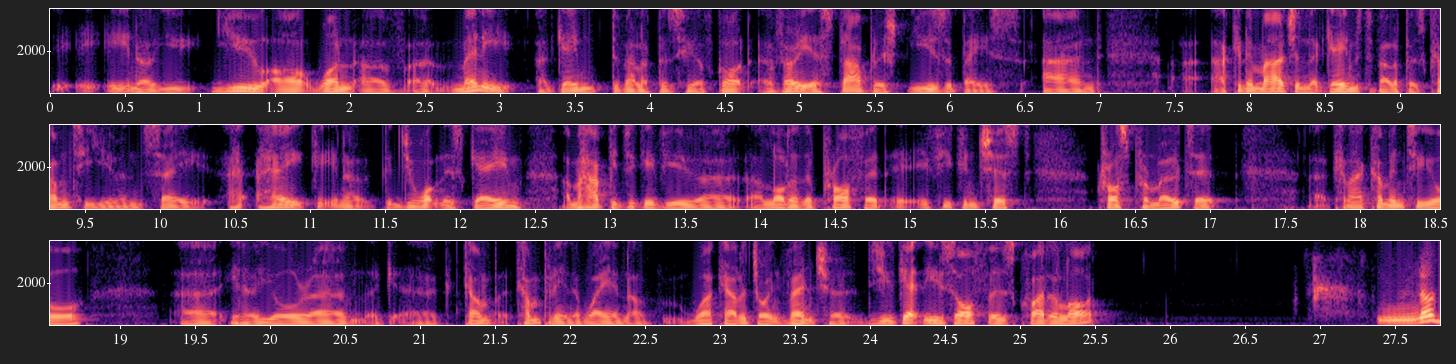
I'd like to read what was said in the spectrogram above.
you know you you are one of uh, many uh, game developers who have got a very established user base and I can imagine that games developers come to you and say, "Hey, you know, do you want this game? I'm happy to give you a, uh, a lot of the profit if you can just cross promote it. Uh, can I come into your, uh, you know, your um, uh, com- company in a way and work out a joint venture?" Do you get these offers quite a lot? Not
